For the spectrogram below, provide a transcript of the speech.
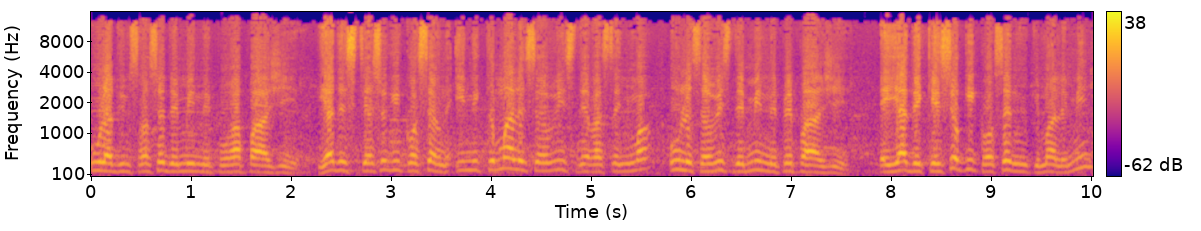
où l'administration des mines ne pourra pas agir. Il y a des situations qui concernent uniquement les services de renseignement où le service des mines ne peut pas agir. Et il y a des questions qui concernent uniquement les mines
